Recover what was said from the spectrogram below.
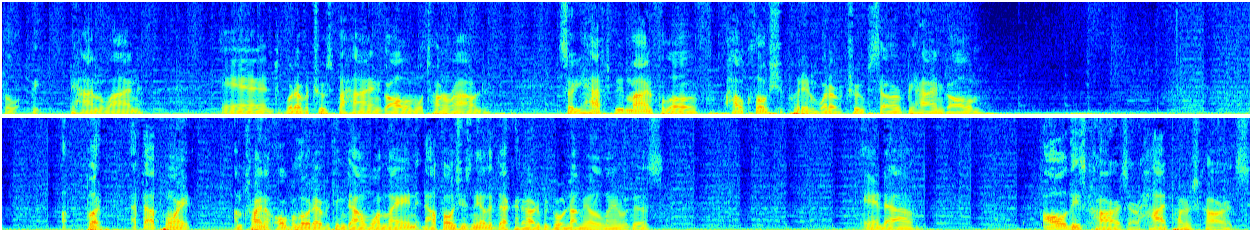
the behind the line and whatever troops behind Golem will turn around. So you have to be mindful of how close you put in whatever troops are behind Golem. But at that point, I'm trying to overload everything down one lane. Now, if I was using the other deck, I'd already be going down the other lane with this. And uh, all of these cards are high punish cards.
